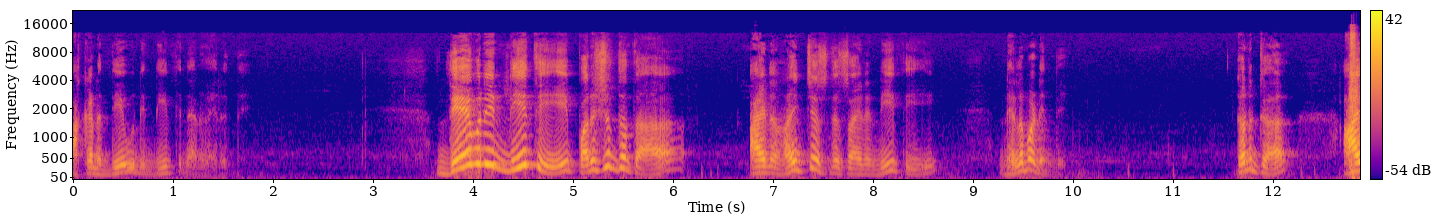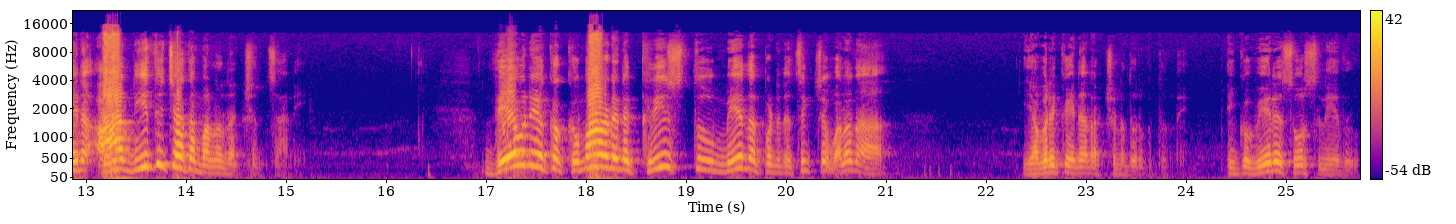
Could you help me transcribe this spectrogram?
అక్కడ దేవుని నీతి నెరవేరింది. దేవుని నీతి పరిశుద్ధత ఆయన రైచియస్నెస్ ఆయన నీతి నిలబడింది. కనుక ఆయన ఆ నీతి చేత మనల్ని రక్షించాలి. దేవుని యొక్క కుమారుడైన క్రీస్తు మీద పడిన శిక్ష వలన ఎవరికైనా రక్షణ దొరుకుతుంది. ఇంకో వేరే సోర్స్ లేదు.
